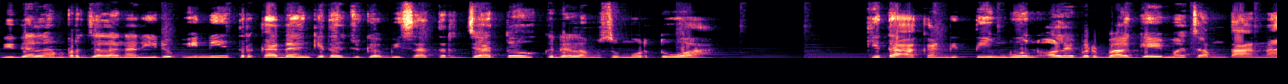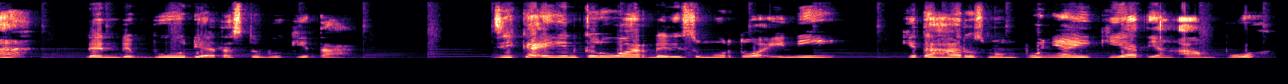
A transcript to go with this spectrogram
di dalam perjalanan hidup ini terkadang kita juga bisa terjatuh ke dalam sumur tua. Kita akan ditimbun oleh berbagai macam tanah dan debu di atas tubuh kita jika ingin keluar dari sumur tua ini, kita harus mempunyai kiat yang ampuh,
